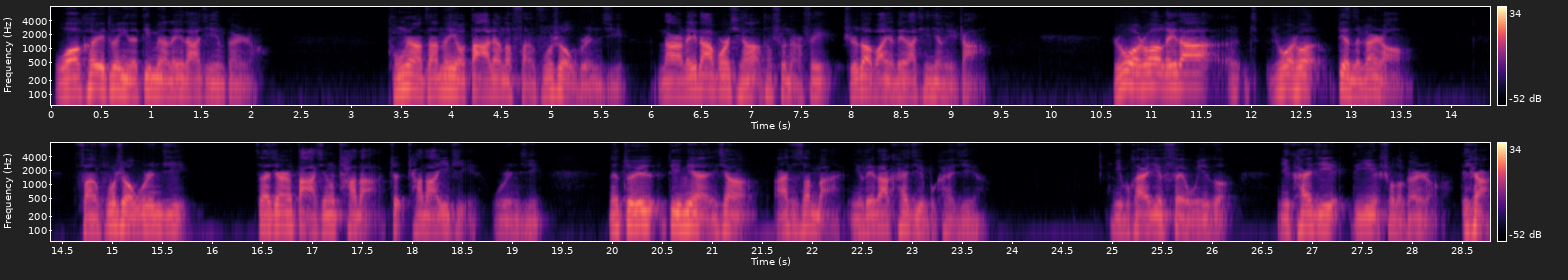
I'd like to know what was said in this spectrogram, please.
我可以对你的地面雷达进行干扰。同样，咱们有大量的反辐射无人机，哪雷达波强，它顺哪飞，直到把你雷达天线给炸了。如果说雷达，如果说电子干扰，反辐射无人机。再加上大型察打这察打一体无人机，那对于地面，你像 S 三百，你雷达开机不开机啊？你不开机，废物一个；你开机，第一受到干扰，第二，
